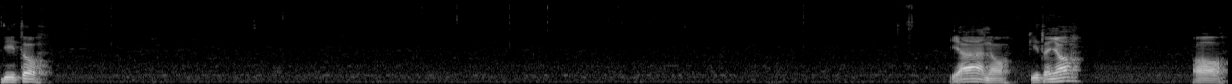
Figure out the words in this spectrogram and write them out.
Dito. Yan, oh. Kita nyo? Oh,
